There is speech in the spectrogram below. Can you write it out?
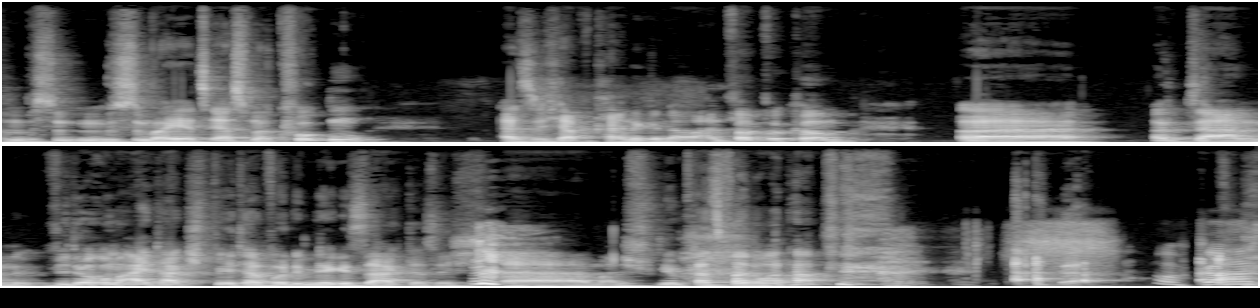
müssen, müssen wir jetzt erstmal gucken. Also ich habe keine genaue Antwort bekommen. Äh, und dann wiederum einen Tag später wurde mir gesagt, dass ich äh, meinen Studienplatz verloren habe. Oh Gott.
